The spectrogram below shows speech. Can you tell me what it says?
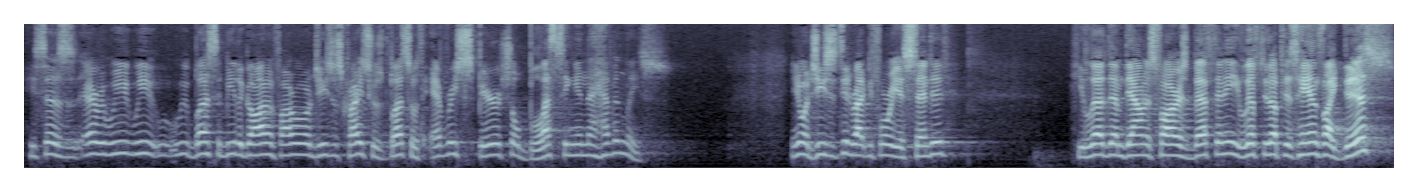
he says, every, we, we, we, Blessed be the God and Father, Lord Jesus Christ, who is blessed with every spiritual blessing in the heavenlies. You know what Jesus did right before he ascended? He led them down as far as Bethany. He lifted up his hands like this,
